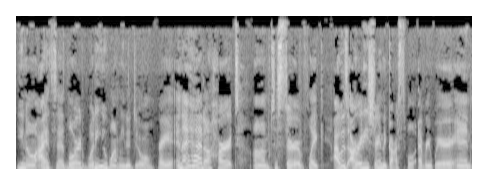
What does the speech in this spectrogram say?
you know, I said, Lord, what do you want me to do? Right. And I had a heart um, to serve. Like, I was already sharing the gospel everywhere and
